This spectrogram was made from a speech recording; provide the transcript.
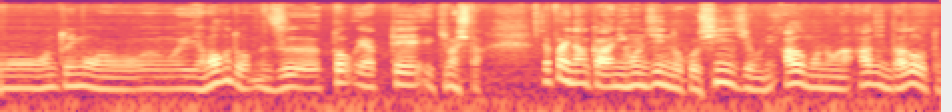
もう本当にもう山ほどずっとやってきましたやっぱりなんか日本人のこう心情に合うものがあるんだろうと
